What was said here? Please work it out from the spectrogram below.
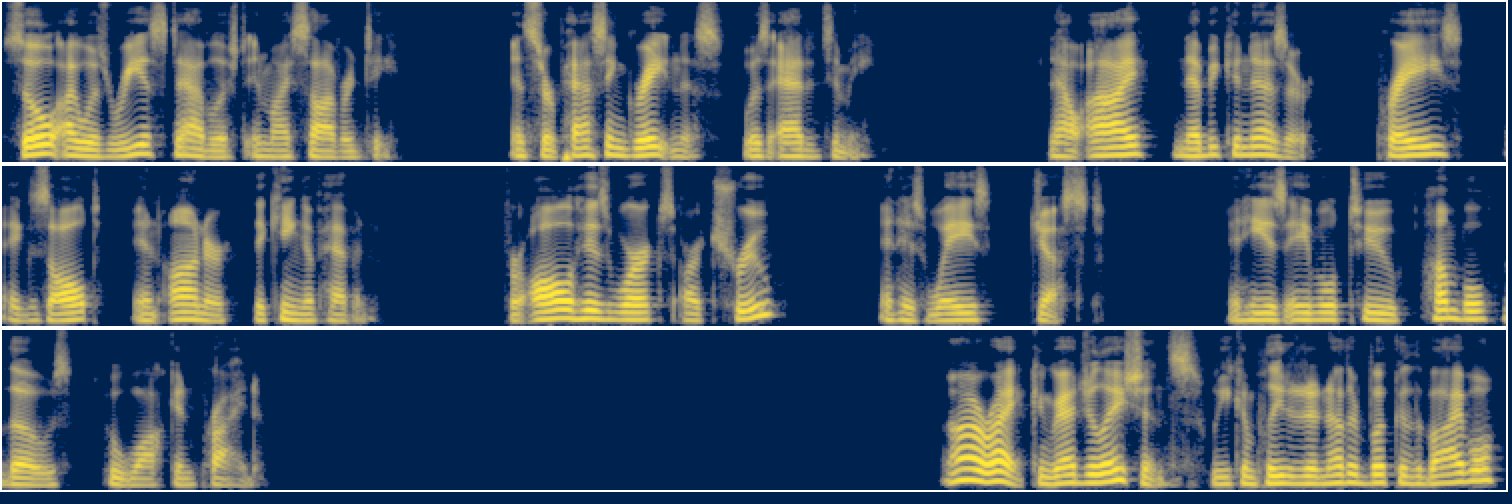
So I was re-established in my sovereignty, and surpassing greatness was added to me. Now I, Nebuchadnezzar, praise, exalt, and honor the King of heaven, for all his works are true and his ways just, and he is able to humble those who walk in pride. All right, congratulations. We completed another book of the Bible.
